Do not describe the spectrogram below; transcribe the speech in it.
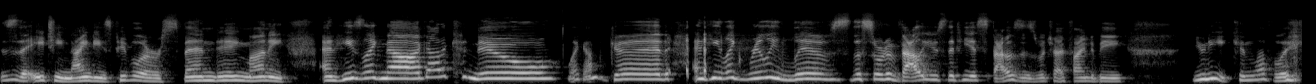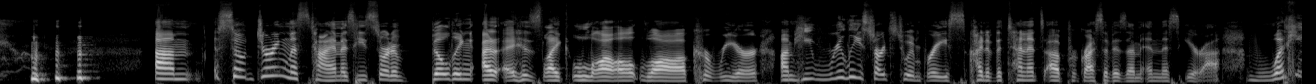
this is the 1890s. People are spending money. And he's like, no, I got a canoe. Like I'm good. And he like really lives the sort of values that he espouses, which I find to be unique and lovely. Um, so during this time, as he's sort of building a, his like law law career, um, he really starts to embrace kind of the tenets of progressivism in this era. What he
